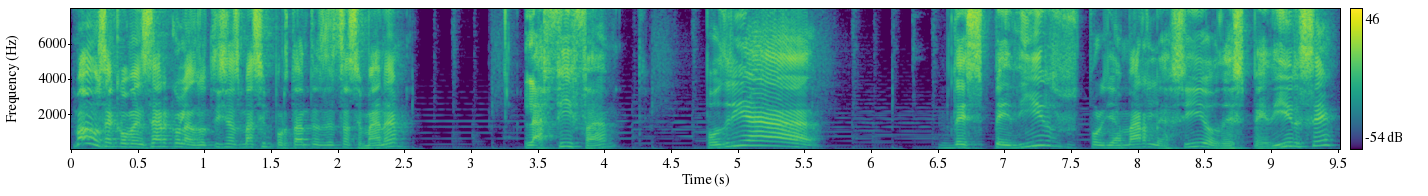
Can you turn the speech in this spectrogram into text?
Vamos a comenzar con las noticias más importantes de esta semana. La FIFA podría despedir, por llamarle así, o despedirse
